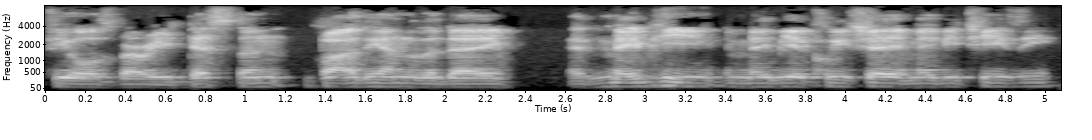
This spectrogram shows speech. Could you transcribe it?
feels very distant, but at the end of the day, it may be it may be a cliche, it may be cheesy,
